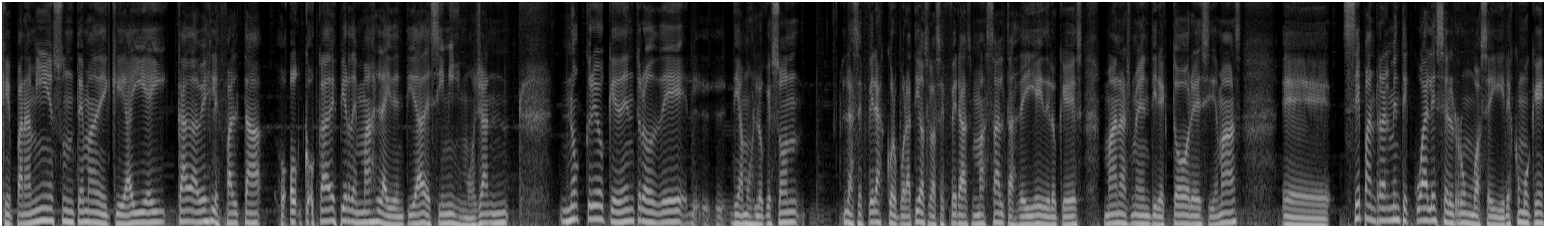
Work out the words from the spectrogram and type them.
que para mí es un tema de que a EA cada vez le falta o, cada vez pierde más la identidad de sí mismo. Ya no creo que dentro de, digamos, lo que son las esferas corporativas o las esferas más altas de EA, de lo que es management, directores y demás, eh, sepan realmente cuál es el rumbo a seguir. Es como que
